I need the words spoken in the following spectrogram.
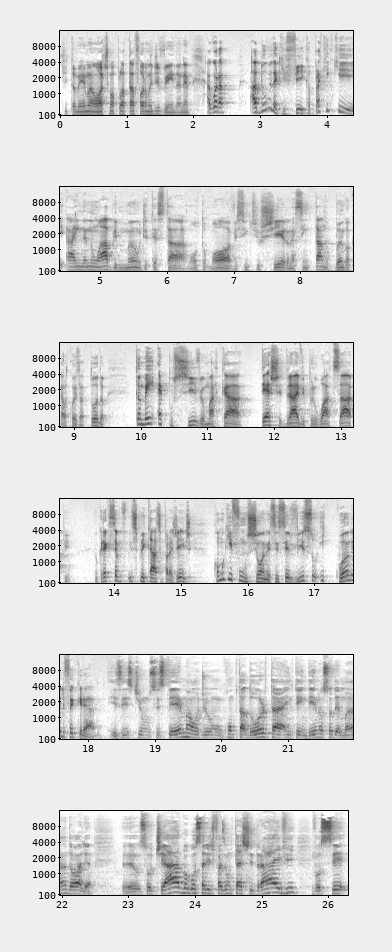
Que também é uma ótima plataforma de venda, né? Agora, a dúvida que fica, para quem que ainda não abre mão de testar um automóvel, sentir o cheiro, né, sentar no banco, aquela coisa toda, também é possível marcar test drive pelo WhatsApp? Eu queria que você explicasse para a gente como que funciona esse serviço e quando ele foi criado. Existe um sistema onde um computador está entendendo a sua demanda, olha, eu sou o Thiago, eu gostaria de fazer um test drive, você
